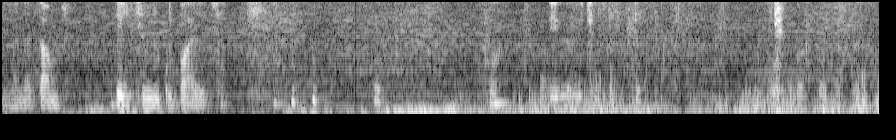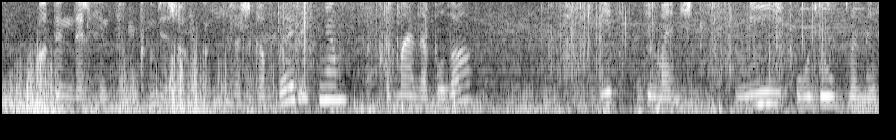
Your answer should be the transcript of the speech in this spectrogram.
У мене там дельфіни купаються. Бігають. Один дельфін побіжав. Іграшка березня у мене була від Dimensions. Мій улюблений.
